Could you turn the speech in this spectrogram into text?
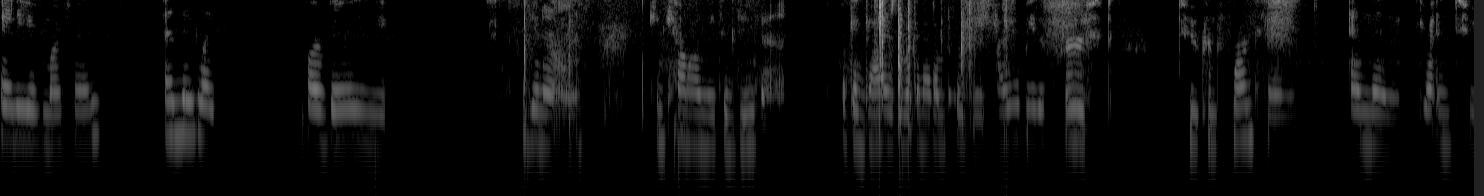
any of my friends, and they like are very, you know, can count on me to do that. Like a guy is looking at him pervy, I will be the first to confront him and then threaten to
